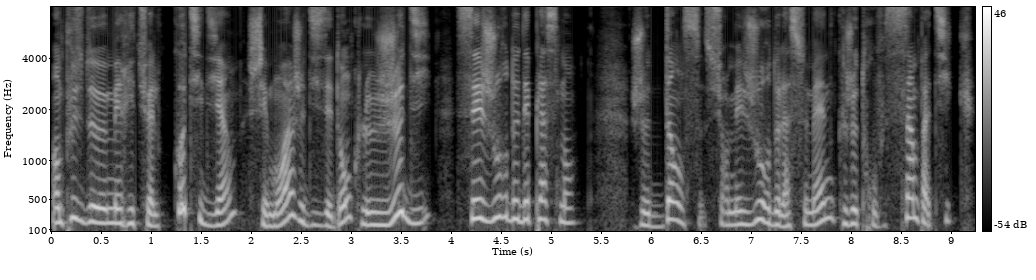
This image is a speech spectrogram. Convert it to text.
En plus de mes rituels quotidiens, chez moi, je disais donc le jeudi, c'est jour de déplacement. Je danse sur mes jours de la semaine que je trouve sympathiques,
